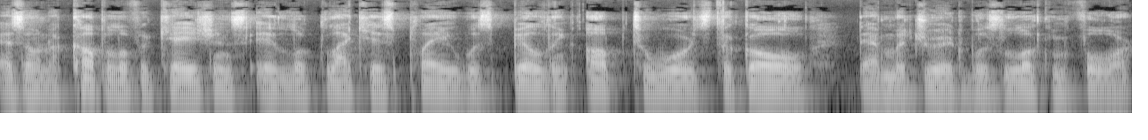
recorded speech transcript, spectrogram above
as on a couple of occasions it looked like his play was building up towards the goal that Madrid was looking for.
